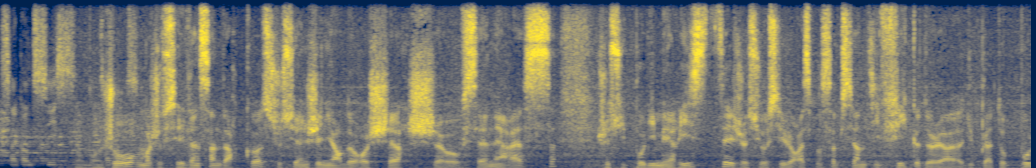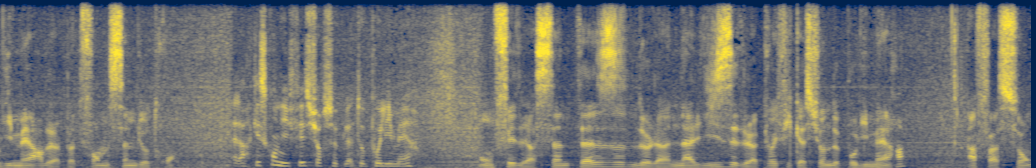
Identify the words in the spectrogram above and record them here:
56. Bonjour, moi je suis Vincent Darcos, je suis ingénieur de recherche au CNRS, je suis polymériste et je suis aussi le responsable scientifique de la- du plateau polymère de la plateforme Symbio 3. Alors, qu'est-ce qu'on y fait sur ce plateau polymère? On fait de la synthèse, de l'analyse et de la purification de polymères à façon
